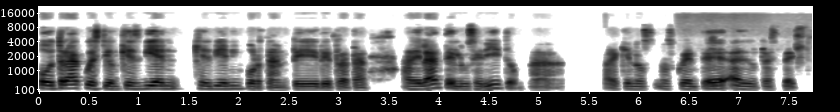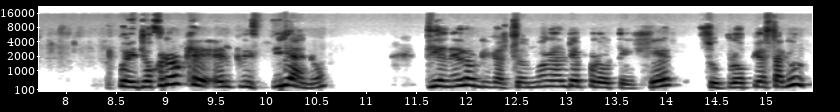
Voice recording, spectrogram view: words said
otra cuestión que es bien, que es bien importante de tratar. Adelante, Lucerito. Para que nos, nos cuente al respecto. Pues yo creo que el cristiano tiene la obligación moral de proteger su propia salud,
